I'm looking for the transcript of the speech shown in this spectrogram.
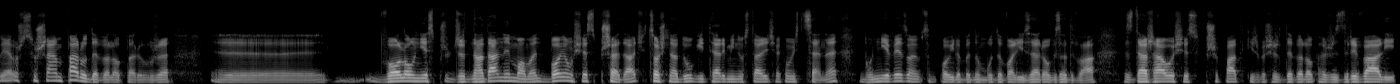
ja już słyszałem paru deweloperów, że yy, wolą nie, że na dany moment boją się sprzedać, coś na długi termin ustalić jakąś cenę, bo nie wiedzą po ile będą budowali za rok, za dwa. Zdarzało się przypadki, że przecież deweloperzy zrywali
